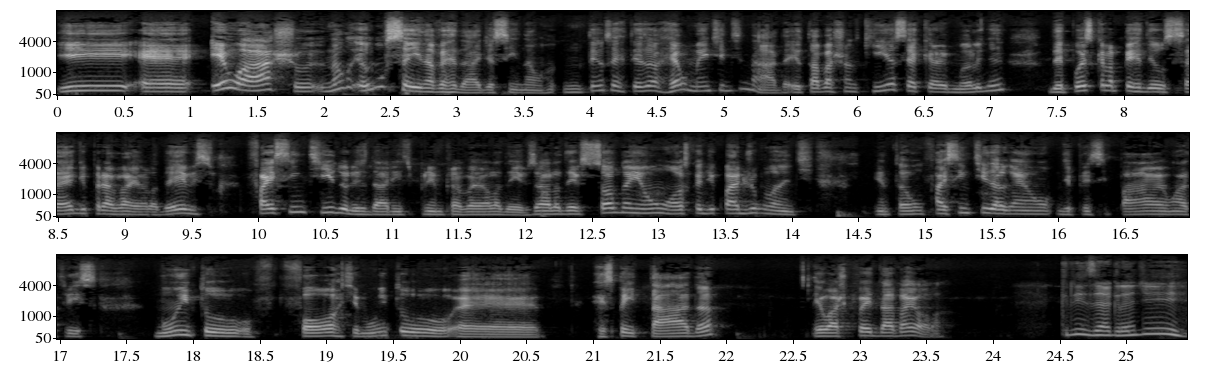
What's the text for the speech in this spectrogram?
E é, eu acho, não, eu não sei na verdade, assim, não, não tenho certeza realmente de nada. Eu estava achando que ia ser a Carrie Mulligan, depois que ela perdeu o SEG para Viola Davis, faz sentido eles darem esse prêmio para Viola Davis. A Viola Davis só ganhou um Oscar de coadjuvante, então faz sentido ela ganhar um de principal, é uma atriz muito forte, muito é, respeitada. Eu acho que vai dar a Viola. Cris, é a grande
